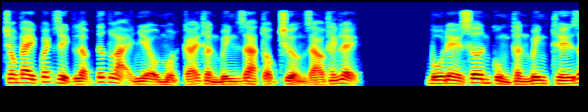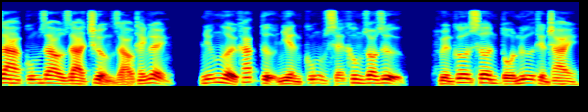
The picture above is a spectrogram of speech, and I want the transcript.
Trong tay quách dịch lập tức lại nhiều một cái thần binh gia tộc trưởng giáo thánh lệnh bồ đề sơn cùng thần binh thế gia cũng giao ra trưởng giáo thánh lệnh, những người khác tự nhiên cũng sẽ không do dự, huyền cơ sơn tố nữ thiên trai,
